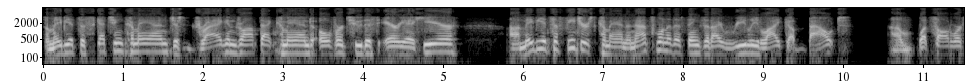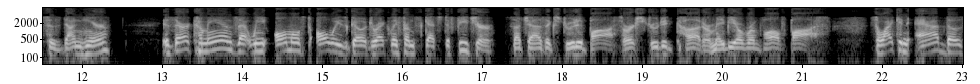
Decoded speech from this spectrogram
So maybe it's a sketching command. Just drag and drop that command over to this area here. Uh, maybe it's a features command, and that's one of the things that I really like about um, what SOLIDWORKS has done here is there are commands that we almost always go directly from sketch to feature, such as extruded boss or extruded cut or maybe a revolve boss. So I can add those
